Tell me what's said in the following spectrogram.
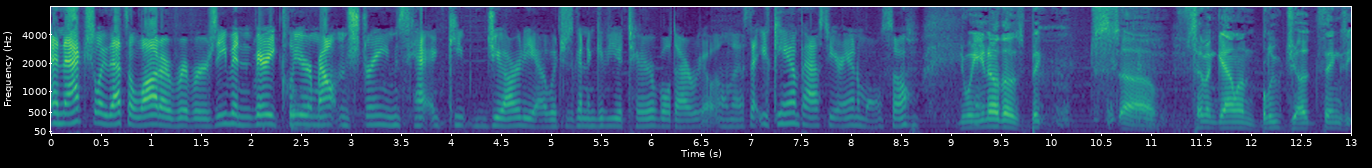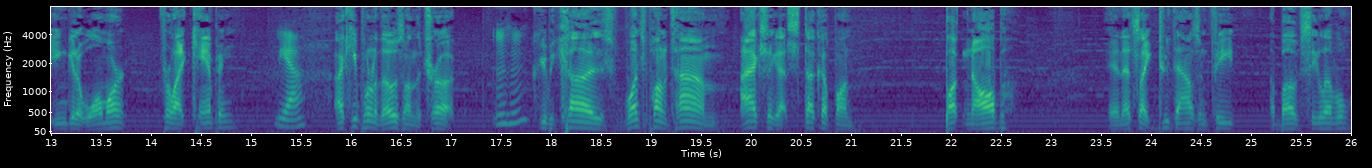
and actually, that's a lot of rivers. Even very clear mountain streams ha- keep giardia, which is going to give you a terrible diarrheal illness that you can pass to your animals. So, Well, you know those big uh, seven gallon blue jug things that you can get at Walmart for like camping? yeah, I keep one of those on the truck mm-hmm. because once upon a time I actually got stuck up on Buck Knob, and that's like 2,000 feet above sea level.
